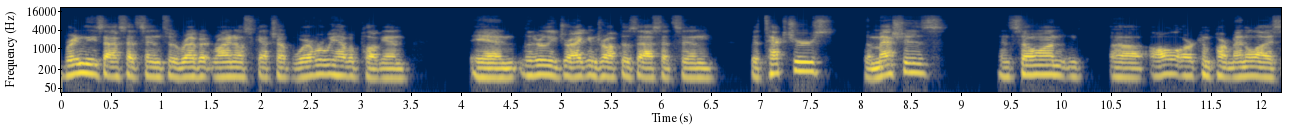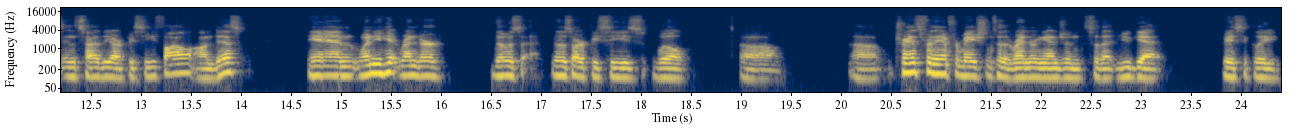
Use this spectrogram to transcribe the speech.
bring these assets into Revit, Rhino, SketchUp, wherever we have a plugin, and literally drag and drop those assets in. The textures, the meshes, and so on, uh, all are compartmentalized inside the RPC file on disk. And when you hit render, those those RPCs will uh, uh, transfer the information to the rendering engine so that you get basically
